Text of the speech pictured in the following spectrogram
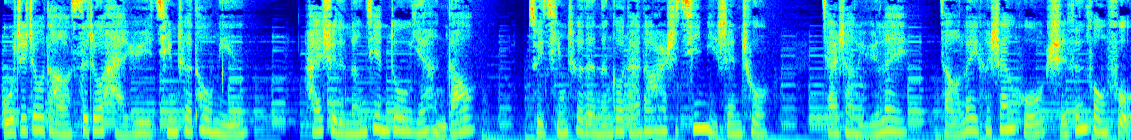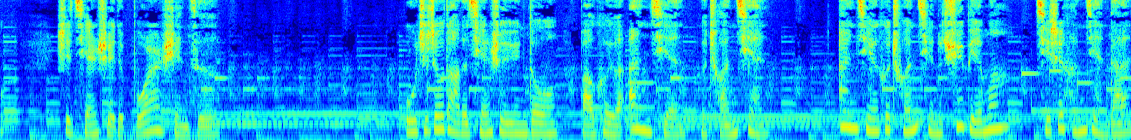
蜈支洲岛四周海域清澈透明，海水的能见度也很高，最清澈的能够达到二十七米深处，加上鱼类、藻类和珊瑚十分丰富，是潜水的不二选择。蜈支洲岛的潜水运动包括有岸潜和船潜，岸潜和船潜的区别吗？其实很简单，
